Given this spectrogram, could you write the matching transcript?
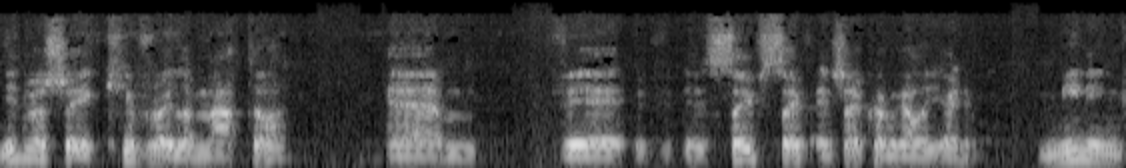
Nidma Kivrei Lamata, um, Safe Safe and Sheikh Mekom Yonim. Meaning,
